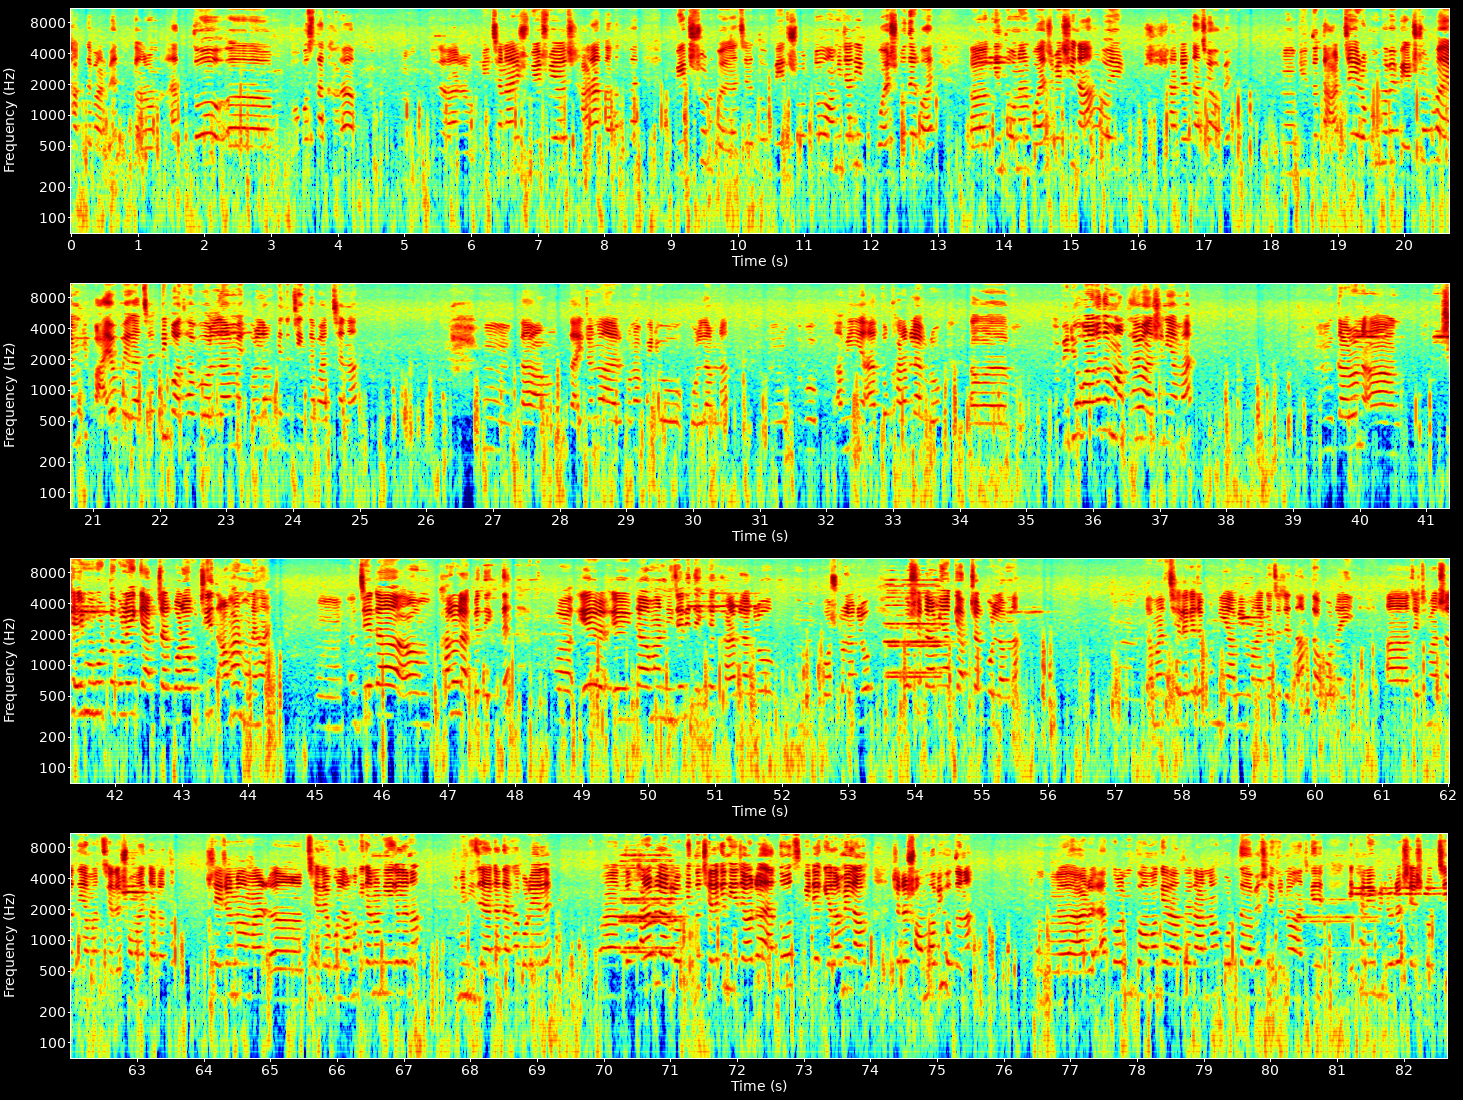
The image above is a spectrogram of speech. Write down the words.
থাকতে পারবেন। কারণ এত অবস্থা খারাপ। আর বিছানায় শুয়ে শুয়ে সারা গা হাত পায়ে বেডশোর হয়ে গেছে। তো বেডশোর তো আমি জানি বয়স্কদের হয় কিন্তু ওনার বয়স বেশি না ওই ষাটের কাছে হবে উম, কিন্তু তার যে এরকমভাবে বেডশোট হয় এমনকি পায়েও হয়ে গেছে। কথা বললাম বললাম কিন্তু চিনতে পারছে না। তা, তাই জন্য আর কোনো ভিডিও করলাম না। তবু আমি এত খারাপ লাগল। ভিডিও করার কথা মাথায়ও আসেনি আমার। কারণ সেই মুহূর্তগুলোই ক্যাপচার করা উচিত আমার মনে হয়। যেটা ভালো লাগবে দেখতে। এইটা আমার নিজেরই দেখে খারাপ লাগল কষ্ট লাগল। তো সেটা আমি আর ক্যাপচার করলাম না। আমার ছেলেকে যখন নিয়ে আমি মায়ের কাছে যেতাম, তখন এই জেঠিমার সাথেই আমার ছেলে সময় কাটাতো। সেই জন্য আমার ছেলে বলল, আমাকে কেন নিয়ে গেলে না? তুমি নিজে একা দেখা করে এলে। তো খারাপ লাগল, কিন্তু ছেলেকে নিয়ে যাওয়াটা এত স্পিডে গেলাম এলাম, সেটা সম্ভবই হতো না। আর এখন তো আমাকে রাতে রান্নাও করতে হবে, সেই জন্য আজকে এখানে ভিডিওটা শেষ করছি।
